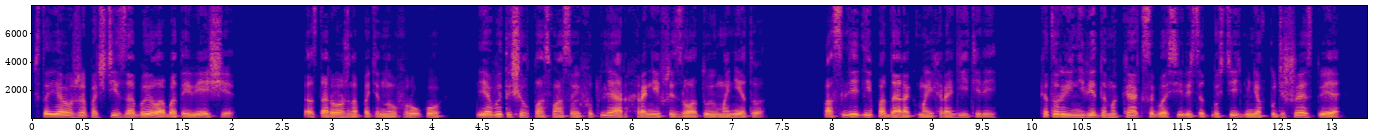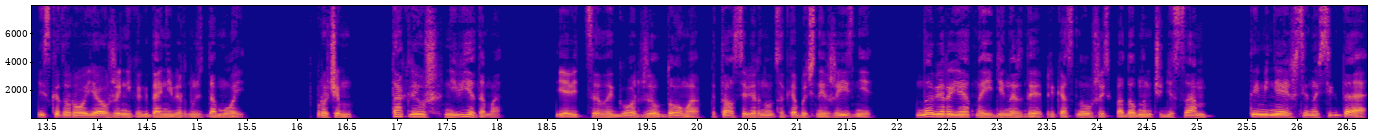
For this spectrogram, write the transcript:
что я уже почти забыл об этой вещи. Осторожно потянув руку, я вытащил пластмассовый футляр, хранивший золотую монету. Последний подарок моих родителей, которые неведомо как согласились отпустить меня в путешествие, из которого я уже никогда не вернусь домой. Впрочем, так ли уж неведомо? Я ведь целый год жил дома, пытался вернуться к обычной жизни, но, вероятно, единожды прикоснувшись к подобным чудесам, ты меняешься навсегда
